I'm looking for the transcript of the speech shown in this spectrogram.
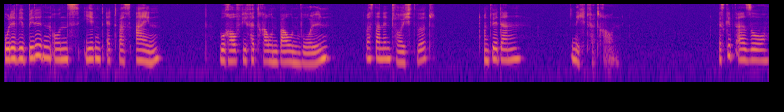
Oder wir bilden uns irgendetwas ein, worauf wir Vertrauen bauen wollen, was dann enttäuscht wird und wir dann nicht vertrauen. Es gibt also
